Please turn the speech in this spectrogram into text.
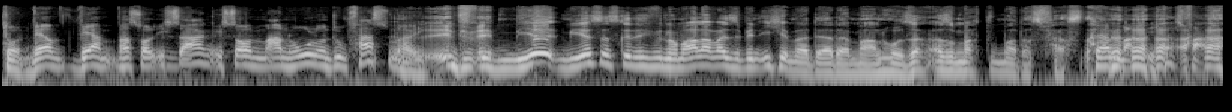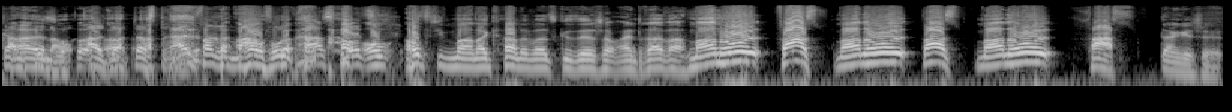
So, wer, wer, was soll ich sagen? Ich soll Mahnhol und du fast? Oder? Äh, mir, mir ist das richtig. Normalerweise bin ich immer der, der Mahnhol sagt. Also mach du mal das fast. Dann mach ich das fast, ganz also, genau. Also das dreifache Mahnhol fast jetzt. Auf, auf die Mahner Karnevalsgesellschaft ein dreifach. Mahnhol, fast. Mahnhol, fast. Mahnhol, fast. Dankeschön.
